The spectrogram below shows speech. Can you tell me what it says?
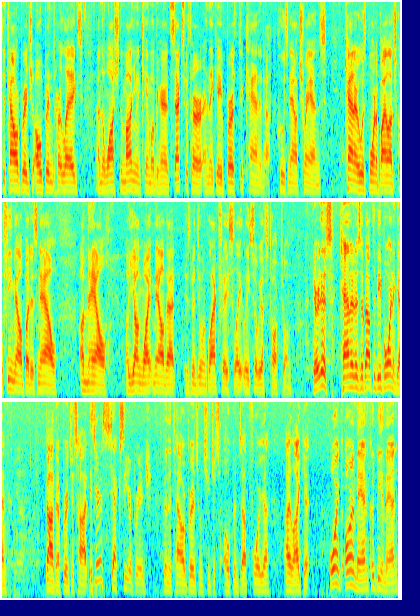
the Tower Bridge opened her legs, and the Washington Monument came over here and had sex with her, and they gave birth to Canada, who's now trans. Canada was born a biological female, but is now a male, a young white male that has been doing blackface lately, so we have to talk to him. There it is. Canada's about to be born again. God, that bridge is hot. Is there a sexier bridge than the Tower Bridge when she just opens up for you? I like it. Or, or a man, it could be a man.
